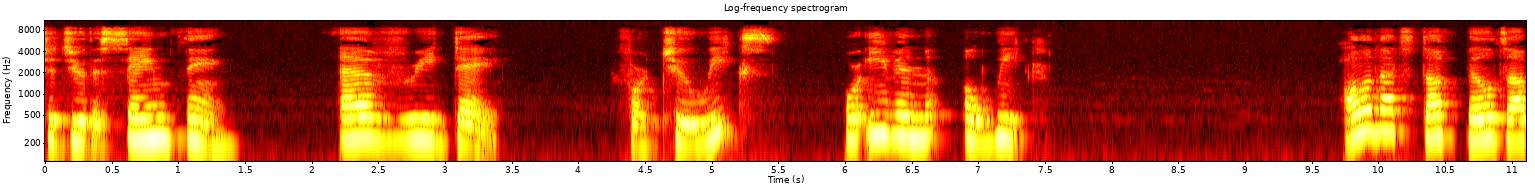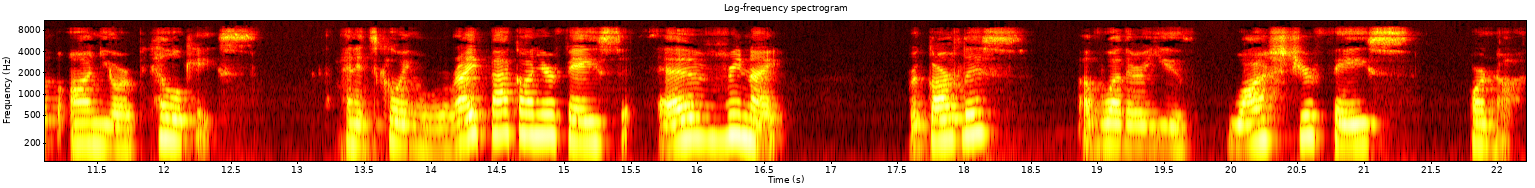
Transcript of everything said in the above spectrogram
to do the same thing every day for two weeks or even a week. All of that stuff builds up on your pillowcase and it's going right back on your face every night, regardless of whether you've washed your face or not.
